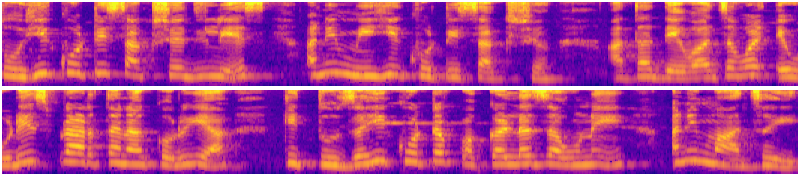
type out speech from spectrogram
तूही खोटी साक्ष दिलीस आणि मीही खोटी साक्ष. आता देवाजवळ एवढीच प्रार्थना करूया की तुझंही खोटं पकडलं जाऊ नये आणि माझंही.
